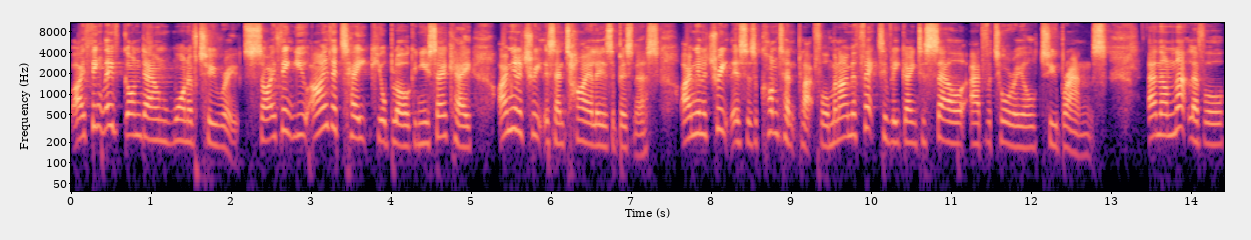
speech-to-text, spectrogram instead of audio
I think they've gone down one of two routes. So I think you either take your blog and you say, okay, I'm going to treat this entirely as a business, I'm going to treat this as a content platform, and I'm effectively going to sell advertorial to brands and on that level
